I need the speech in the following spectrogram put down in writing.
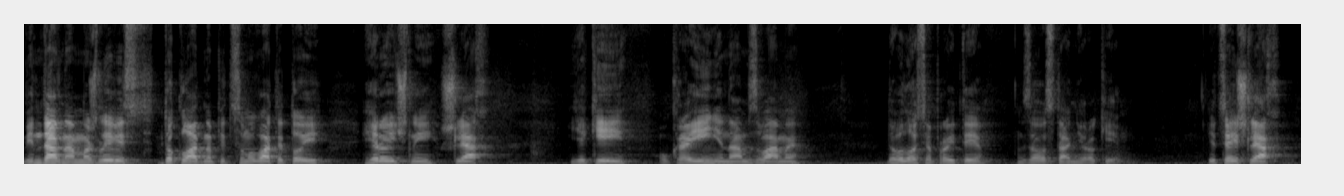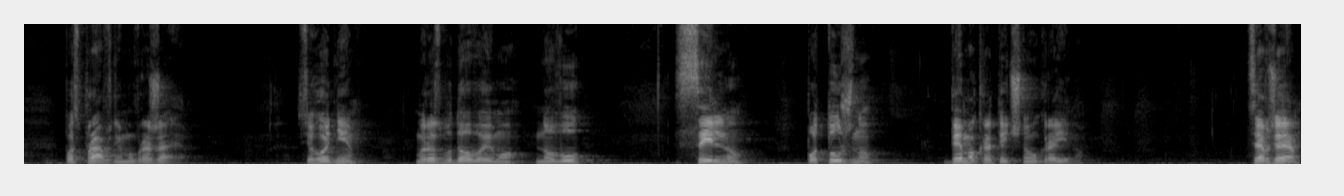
Він дав нам можливість докладно підсумувати той героїчний шлях, який Україні, нам з вами довелося пройти за останні роки. І цей шлях по-справжньому вражає. Сьогодні ми розбудовуємо нову, сильну, потужну, демократичну Україну. Це вже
